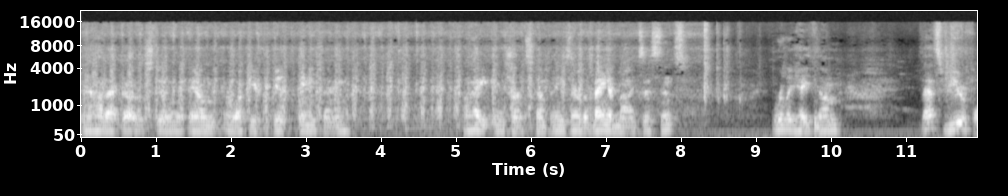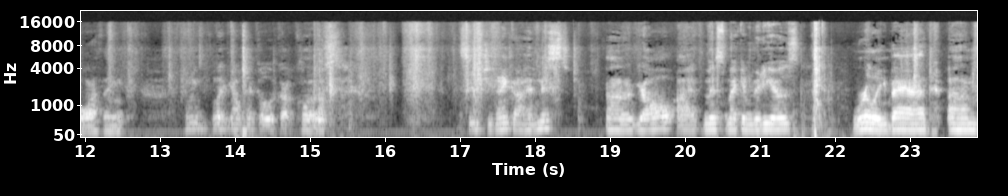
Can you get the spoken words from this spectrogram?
you know how that goes, dealing with them. We're lucky if we get anything. I hate insurance companies. They're the bane of my existence. Really hate them. That's beautiful, I think. Let me let y'all take a look up close. See what you think. I have missed, uh, y'all, I have missed making videos really bad. Um,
